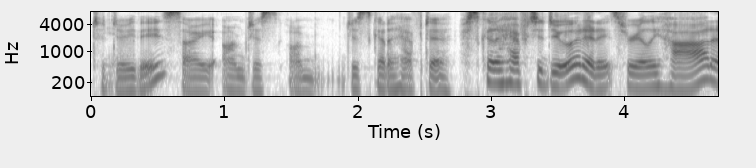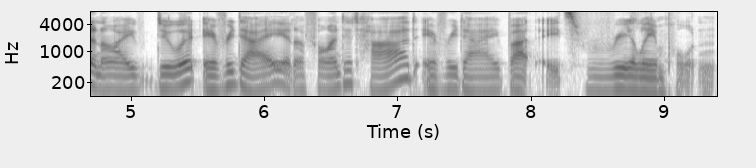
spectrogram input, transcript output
to yeah. do this. So I'm just I'm just gonna have to just gonna have to do it and it's really hard and I do it every day and I find it hard every day, but it's really important.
